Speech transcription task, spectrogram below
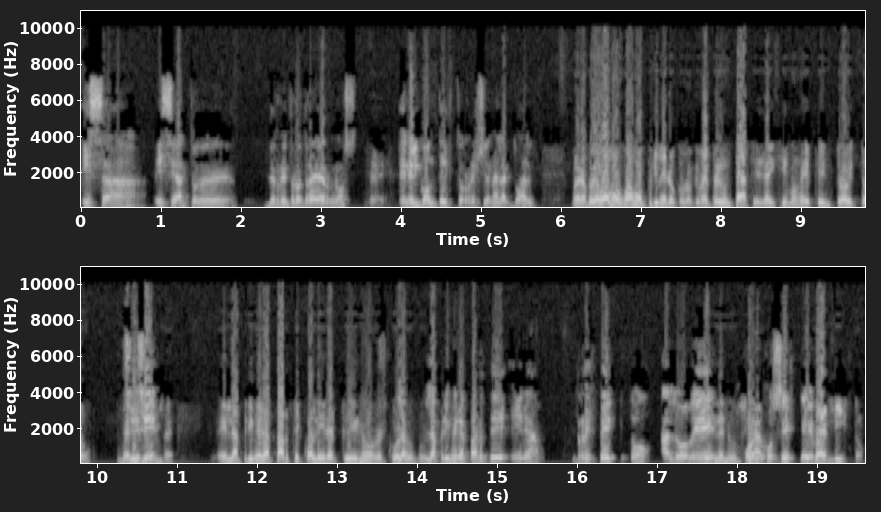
esa, ese acto de, retrotraernos en el contexto regional actual. Bueno, pero vamos, vamos primero con lo que me preguntaste. Ya hicimos este introito Sí, En la primera parte, ¿cuál era? Que no recuerdo. La, primera parte era respecto a lo de Juan José Esteban. listo.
